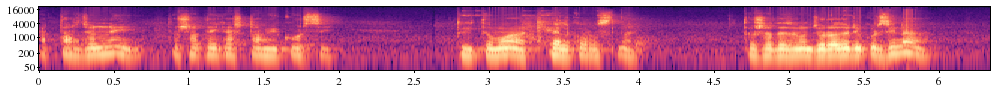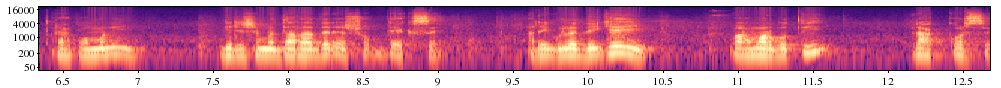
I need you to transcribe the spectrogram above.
আর তার জন্যই তোর সাথে এই কাজটা আমি করছি। তুই তো মা খেয়াল করস না তোর সাথে যখন জোরাজোরি করছি না, তোর আপামনি গেটের সামনে দাঁড়া দাঁড়া সব দেখছে। আর এগুলো দেখেই ও আমার প্রতি রাগ করছে,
